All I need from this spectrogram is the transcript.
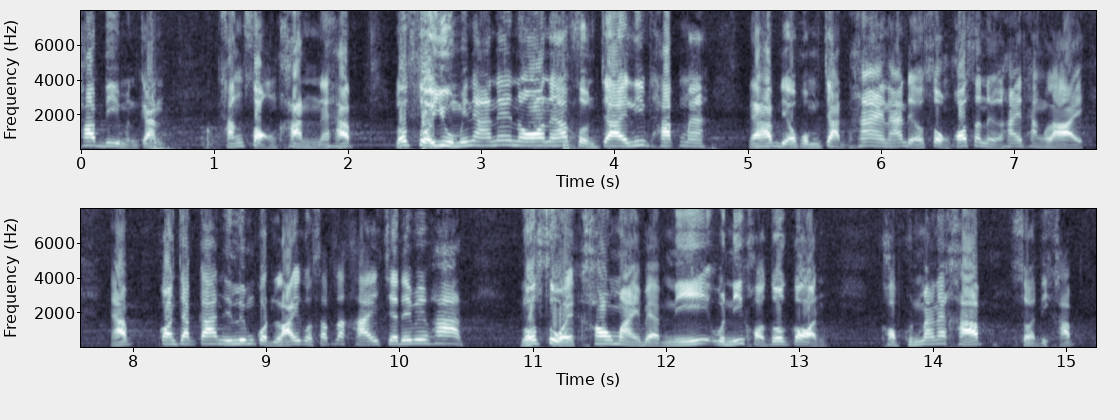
ภาพดีเหมือนกัน ทั้ง 2 คันนะครับ รถสวยอยู่ไม่นานแน่นอนนะครับ สนใจรีบทักมานะครับ เดี๋ยวผมจัดให้นะ เดี๋ยวส่งข้อเสนอให้ทางไลน์นะครับ ก่อนจากการอย่าลืมกดไลค์ กดซับสไคร b ์จะได้ไม่พลาด รถสวยเข้าใหม่แบบนี้ วันนี้ขอตัวก่อน ขอบคุณมากนะครับ สวัสดีครับ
